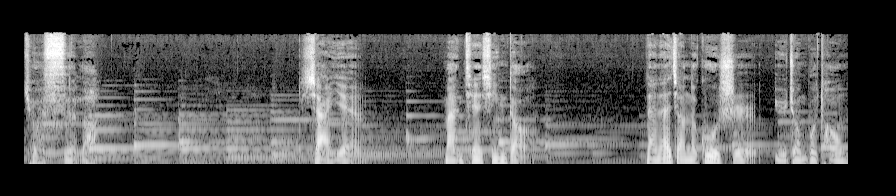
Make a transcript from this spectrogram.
就死了。”夏夜，满天星斗。奶奶讲的故事与众不同。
